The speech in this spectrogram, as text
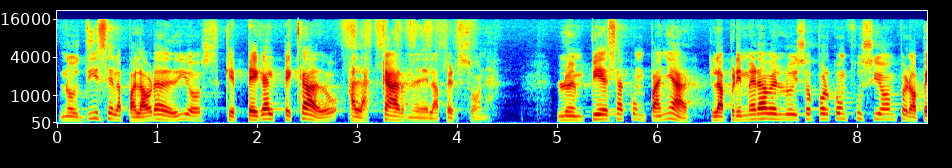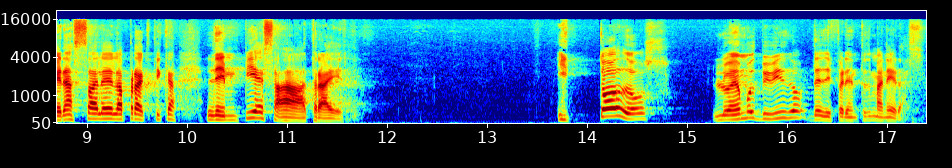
nos dice la palabra de Dios que pega el pecado a la carne de la persona lo empieza a acompañar. La primera vez lo hizo por confusión, pero apenas sale de la práctica, le empieza a atraer. Y todos lo hemos vivido de diferentes maneras.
